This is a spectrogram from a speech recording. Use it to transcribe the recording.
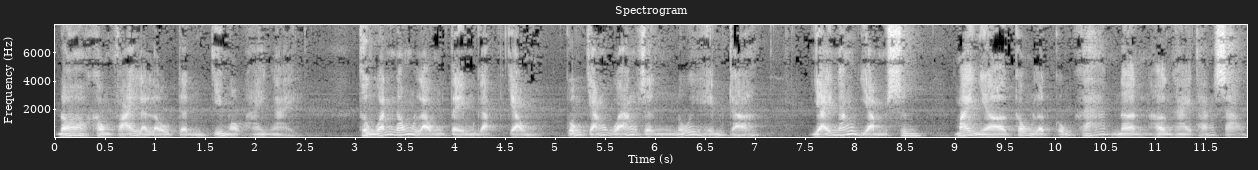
đó không phải là lộ trình chỉ một hai ngày. Thường quánh nóng lòng tìm gặp chồng, cũng chẳng quản rừng núi hiểm trở. Giải nắng dầm sương, may nhờ công lực cũng khá nên hơn hai tháng sau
